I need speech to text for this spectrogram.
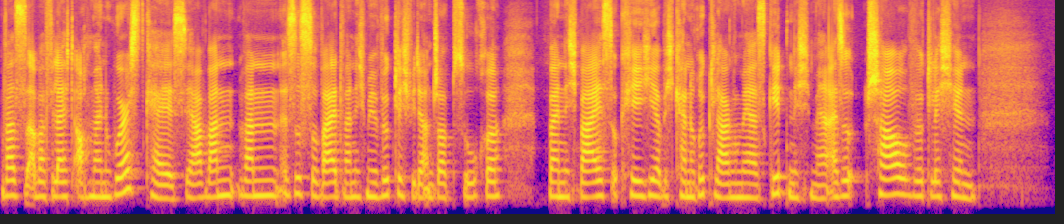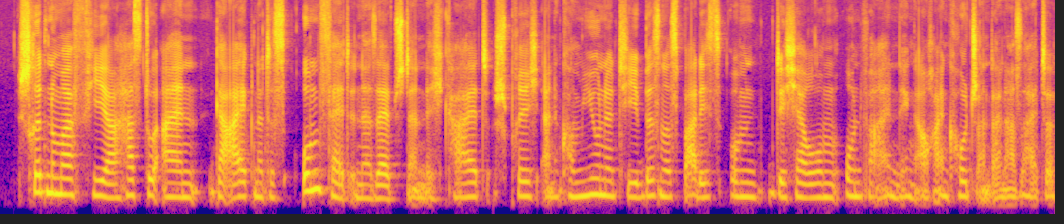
was ist aber vielleicht auch mein Worst Case? Ja, wann, wann ist es soweit, wann ich mir wirklich wieder einen Job suche? Wenn ich weiß, okay, hier habe ich keine Rücklagen mehr, es geht nicht mehr. Also schau wirklich hin. Schritt Nummer vier, hast du ein geeignetes Umfeld in der Selbstständigkeit, sprich eine Community, Business Buddies um dich herum und vor allen Dingen auch ein Coach an deiner Seite.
